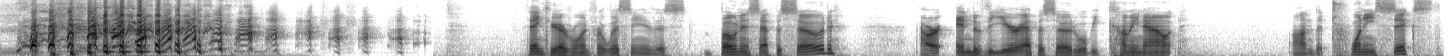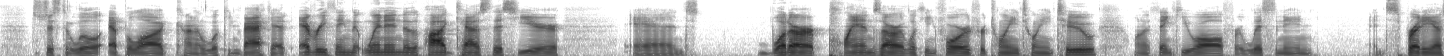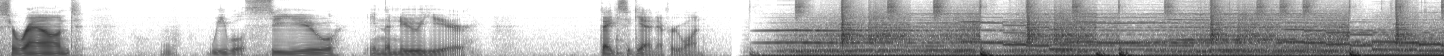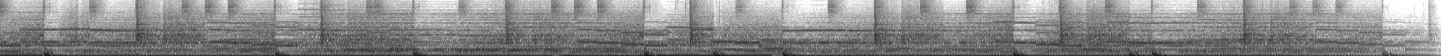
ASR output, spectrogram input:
Thank you, everyone, for listening to this bonus episode. Our end of the year episode will be coming out on the 26th. It's just a little epilogue, kind of looking back at everything that went into the podcast this year and what our plans are looking forward for 2022. I want to thank you all for listening and spreading us around. We will see you in the new year. Thanks again, everyone.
